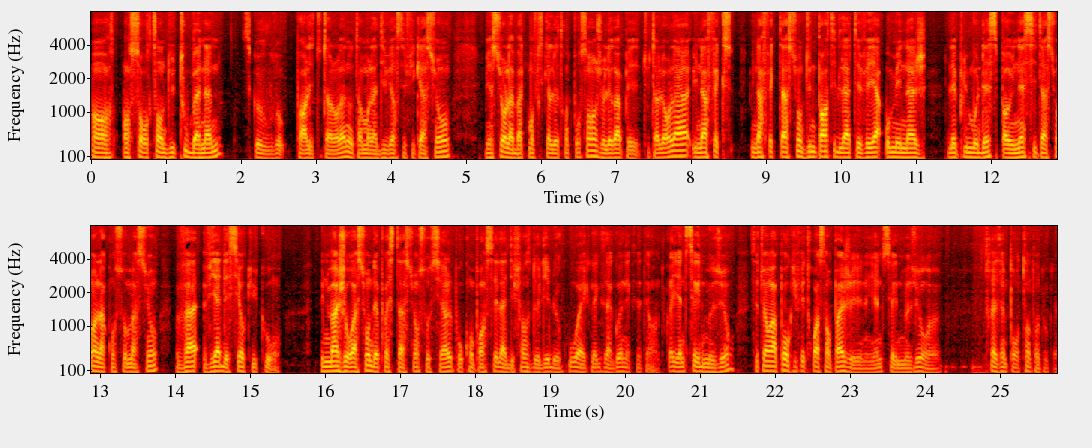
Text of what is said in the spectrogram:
en, sortant du tout banane, ce que vous parlez tout à l'heure là, notamment la diversification, Bien sûr, l'abattement fiscal de 30%, je l'ai rappelé tout à l'heure là, une, affec- une affectation d'une partie de la TVA aux ménages les plus modestes par une incitation à la consommation via des circuits courts. Une majoration des prestations sociales pour compenser la différence de lieu de coût avec l'hexagone, etc. En tout cas, il y a une série de mesures. C'est un rapport qui fait 300 pages et il y a une série de mesures euh, très importantes en tout cas.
